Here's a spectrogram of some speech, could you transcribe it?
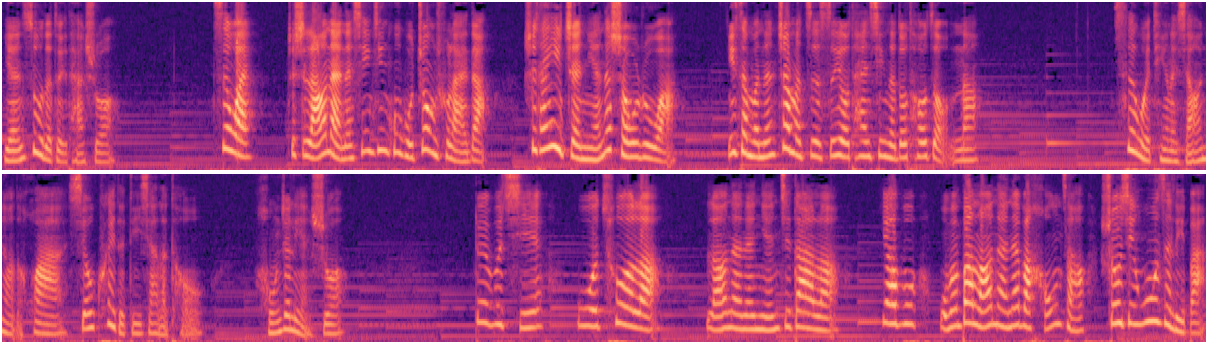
严肃地对它说：“刺猬，这是老奶奶辛辛苦苦种出来的，是她一整年的收入啊！你怎么能这么自私又贪心的都偷走了呢？”刺猬听了小鸟的话，羞愧地低下了头，红着脸说：“对不起，我错了。老奶奶年纪大了，要不我们帮老奶奶把红枣收进屋子里吧？”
